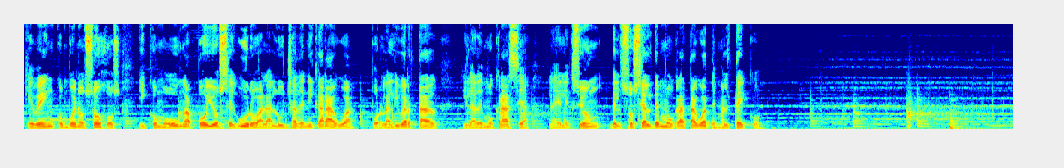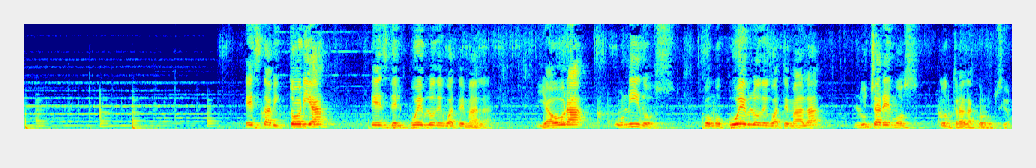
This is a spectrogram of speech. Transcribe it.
que ven con buenos ojos y como un apoyo seguro a la lucha de Nicaragua por la libertad y la democracia la elección del socialdemócrata guatemalteco. Esta victoria es del pueblo de Guatemala y ahora, unidos como pueblo de Guatemala, lucharemos contra la corrupción.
